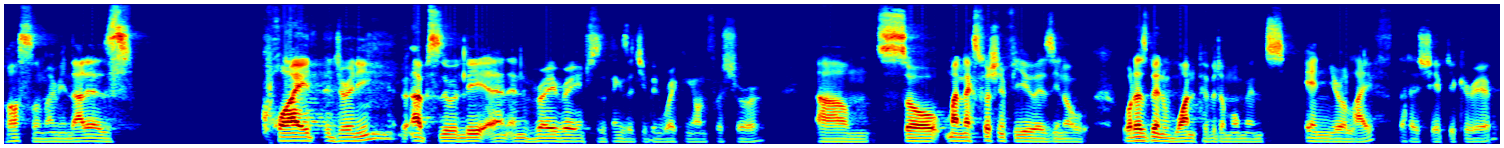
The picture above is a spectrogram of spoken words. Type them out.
Awesome. I mean, that is quite a journey, absolutely, and, and very, very interesting things that you've been working on for sure. Um, so, my next question for you is, you know, what has been one pivotal moment in your life that has shaped your career?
